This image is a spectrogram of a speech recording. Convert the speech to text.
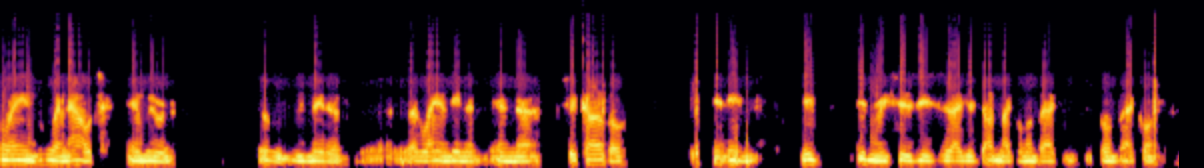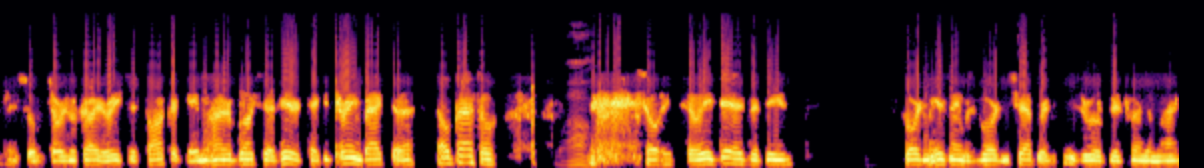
plane went out, and we were we made a, a landing in, in uh, Chicago, and he he didn't refuse. He said, "I just I'm not going back. I'm going back on." And so George McCarty reached his pocket, gave him a hundred bucks, said, "Here, take a train back to El Paso." Wow. so he, so he did, but he Gordon. His name was Gordon Shepard. He's a real good friend of mine,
